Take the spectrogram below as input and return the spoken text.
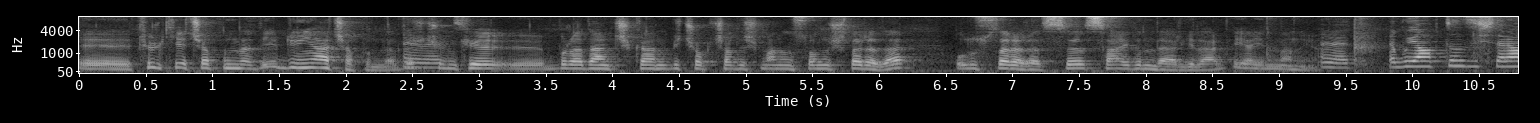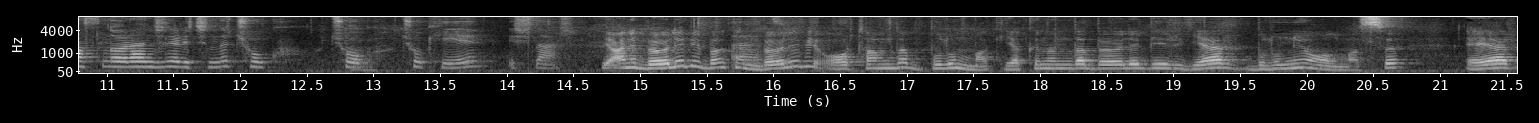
e, Türkiye çapında değil dünya çapındadır. Evet. Çünkü e, buradan çıkan birçok çalışmanın sonuçları da uluslararası saygın dergilerde yayınlanıyor. Evet. Ya bu yaptığınız işler aslında öğrenciler için de çok çok çok iyi işler. Yani böyle bir bakın Evet. böyle bir ortamda bulunmak, yakınında böyle bir yer bulunuyor olması eğer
